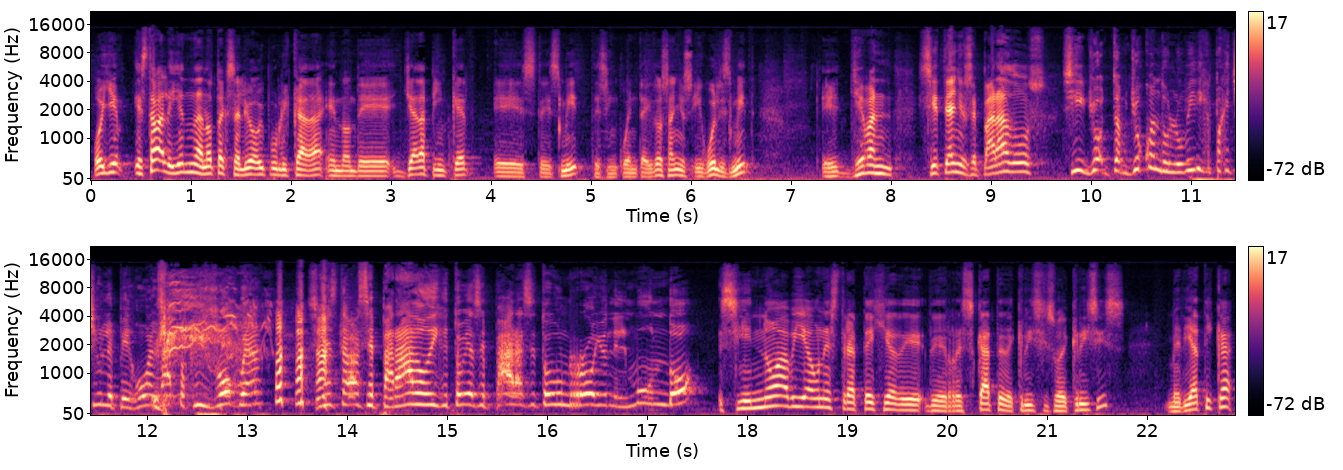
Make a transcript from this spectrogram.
Oye, estaba leyendo una nota que salió hoy publicada en donde Yada Pinkett este, Smith, de 52 años, y Will Smith, eh, llevan siete años separados. Sí, yo, yo cuando lo vi dije, ¿para qué chido le pegó al vato Chris Rock, weá? Si ya estaba separado, dije, todavía separa, hace todo un rollo en el mundo. si no había una estrategia de, de rescate de crisis o de crisis mediática,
